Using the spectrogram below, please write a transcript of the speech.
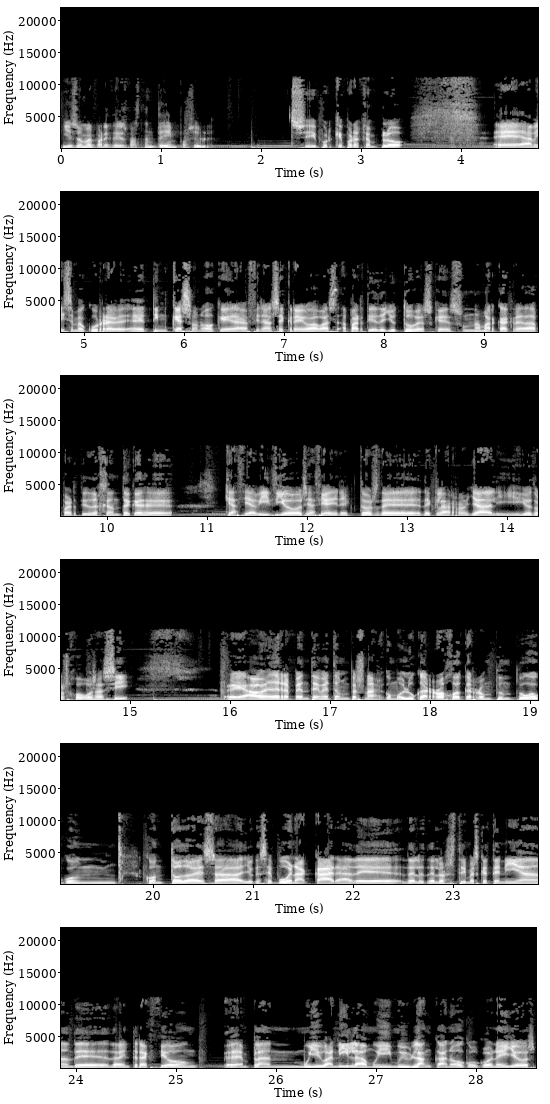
Y eso me parece que es bastante imposible. Sí, porque por ejemplo, eh, a mí se me ocurre eh, Team Queso, ¿no? Que al final se creó a, a, partir de youtubers, que es una marca creada a partir de gente que, que hacía vídeos y hacía directos de, de Clash Royale y otros juegos así. Eh, ahora de repente meten un personaje como Lucas Rojo que rompe un poco con, con toda esa, yo que sé, buena cara de, de, los streamers que tenían, de, de, la interacción eh, en plan muy vanilla, muy, muy blanca, ¿no? Con, con, ellos.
